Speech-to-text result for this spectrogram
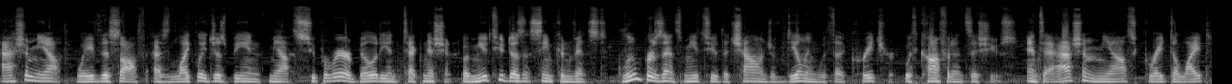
Ash and Meowth wave this off as likely just being Meowth's super rare ability and technician, but Mewtwo doesn't seem convinced. Gloom presents Mewtwo the challenge of dealing with a creature with confidence issues, and to Ash and Meowth's great delight,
